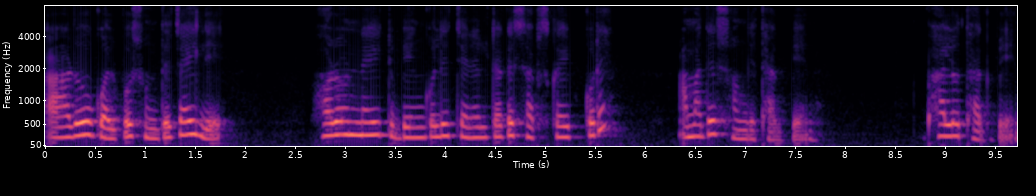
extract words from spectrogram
আরও গল্প শুনতে চাইলে হরর নাইট বেঙ্গলি চ্যানেলটাকে সাবস্ক্রাইব করে আমাদের সঙ্গে থাকবেন। ভালো থাকবেন।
